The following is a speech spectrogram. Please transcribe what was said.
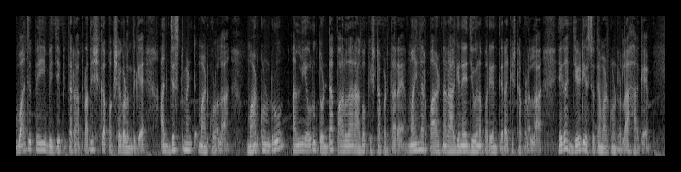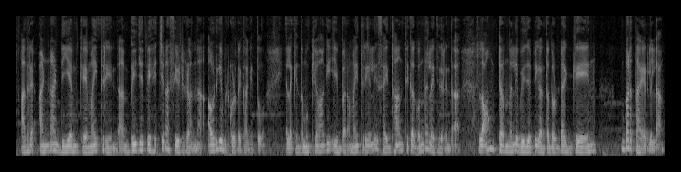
ವಾಜಪೇಯಿ ಬಿ ಜೆ ಪಿ ಥರ ಪ್ರಾದೇಶಿಕ ಪಕ್ಷಗಳೊಂದಿಗೆ ಅಡ್ಜಸ್ಟ್ಮೆಂಟ್ ಮಾಡ್ಕೊಳ್ಳಲ್ಲ. ಮಾಡಿಕೊಂಡ್ರೂ ಅಲ್ಲಿ ಅವರು ದೊಡ್ಡ ಪಾಲುದಾರ ಆಗೋಕೆ ಇಷ್ಟಪಡ್ತಾರೆ. ಮೈನರ್ ಪಾರ್ಟ್ನರ್ ಆಗಿನೇ ಜೀವನ ಪರ್ಯಂತ ಇರೋಕ್ಕೆ ಇಷ್ಟಪಡಲ್ಲ. ಈಗ ಜೆ ಡಿ ಎಸ್ ಜೊತೆ ಮಾಡ್ಕೊಂಡ್ರಲ್ಲ ಹಾಗೆ. ಆದರೆ ಅಣ್ಣ ಡಿ ಎಂ ಕೆ ಮೈತ್ರಿಯಿಂದ ಬಿ ಜೆ ಪಿ ಹೆಚ್ಚಿನ ಸೀಟ್ಗಳನ್ನು ಅವರಿಗೆ ಬಿಟ್ಕೊಡ್ಬೇಕಾಗಿತ್ತು. ಎಲ್ಲಕ್ಕಿಂತ ಮುಖ್ಯವಾಗಿ ಇಬ್ಬರ ಮೈತ್ರಿಯಲ್ಲಿ ಸೈದ್ಧಾಂತಿಕ ಗೊಂದಲ ಇದ್ದಿದ್ದರಿಂದ ಲಾಂಗ್ ಟರ್ಮ್ನಲ್ಲಿ ಬಿ ಜೆ ಪಿಗೆ ಅಂಥ ದೊಡ್ಡ ಗೇನ್ ಬರ್ತಾ ಇರಲಿಲ್ಲ.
